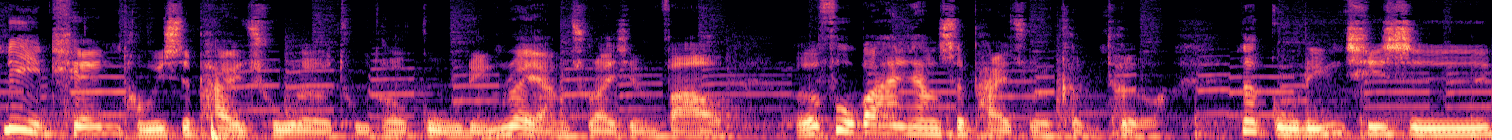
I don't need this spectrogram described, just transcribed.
那天统一是派出了土头古林瑞阳出来先发哦，而富邦悍将是派出了肯特哦。那古林其实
